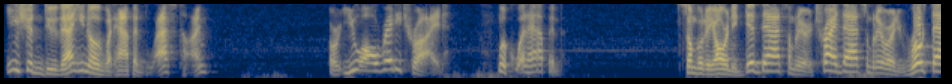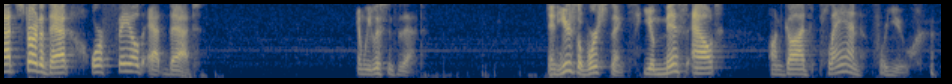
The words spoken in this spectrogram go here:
You shouldn't do that. You know what happened last time. Or you already tried. Look what happened. Somebody already did that. Somebody already tried that. Somebody already wrote that, started that, or failed at that. And we listen to that. And here's the worst thing. You miss out on God's plan for you.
